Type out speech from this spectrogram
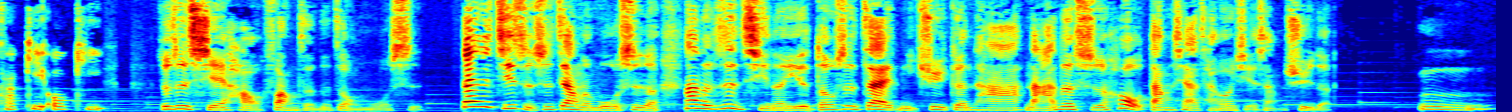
kakioki，就是写好放着的这种模式。但是即使是这样的模式呢，它的日期呢，也都是在你去跟他拿的时候当下才会写上去的。嗯。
